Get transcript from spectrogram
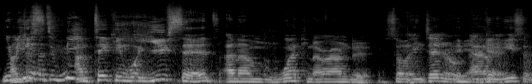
Yeah, I'm but you just, get to me. I'm taking what you said and I'm working around it. So in general, If you um, Yusuf,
